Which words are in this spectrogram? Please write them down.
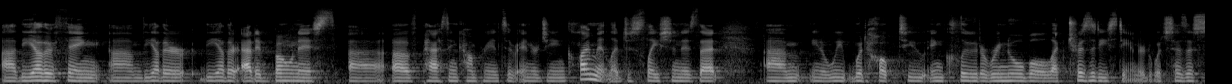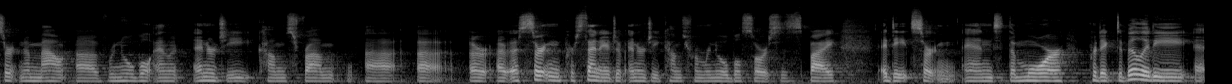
Uh, the other thing, um, the other the other added bonus uh, of passing comprehensive energy and climate legislation is that um, you know, we would hope to include a renewable electricity standard, which says a certain amount of renewable en- energy comes from, uh, uh, or a certain percentage of energy comes from renewable sources by a date certain. And the more predictability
